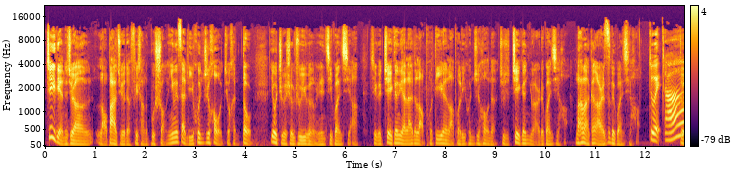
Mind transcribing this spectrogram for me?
这一点呢，就让老爸觉得非常的不爽，因为在离婚之后就很逗，又折射出一种人际关系啊。这个这跟原来的老婆第一任老婆离婚之后呢，就是这跟女儿的关系好，妈妈跟儿子的关系好，对。啊，对，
